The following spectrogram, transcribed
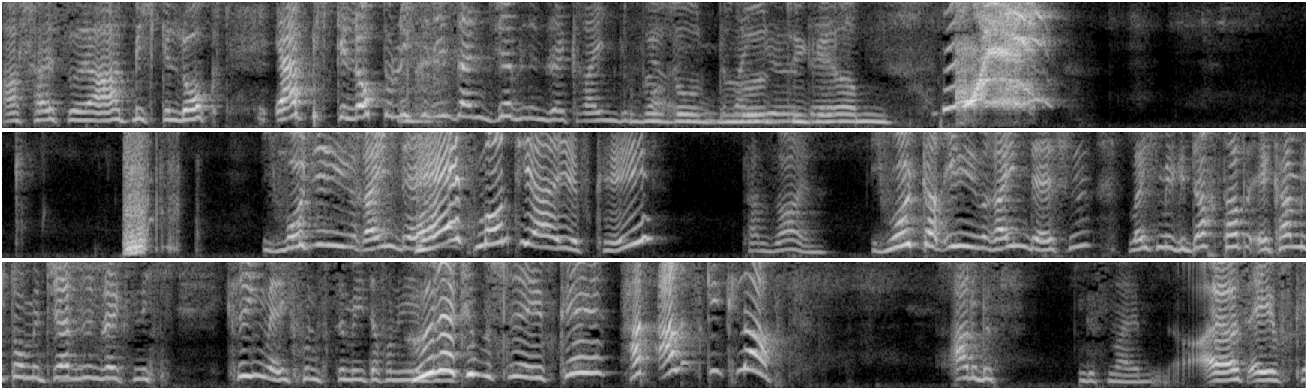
Ah, scheiße, er hat mich gelockt. Er hat mich gelockt und ich bin in seinen Javelin Rack reingefallen. Wieso blöd, Digga? Ich wollte in ihn reindashen. Hä, ist Monty AFK? Kann sein. Ich wollte gerade in ihn reindashen, weil ich mir gedacht habe, er kann mich doch mit Javelin Racks nicht kriegen, wenn ich 15 Meter von ihm Hör, der Typ ist AFK? Hat alles geklappt. Ah, du bist gesniped. Er ist AFK.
